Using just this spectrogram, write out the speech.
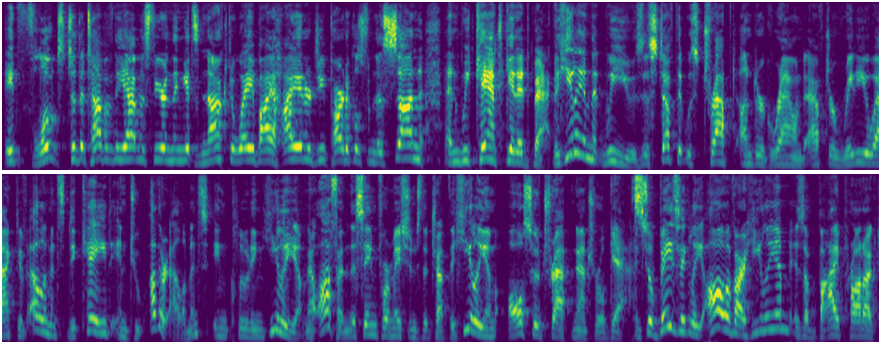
it floats to the top of the atmosphere and then gets knocked away by high energy particles from the sun, and we can't get it back. The helium that we use is stuff that was trapped underground after radioactive elements decayed into other elements, including helium. Now, often, the same formations that trap the helium also trap natural gas. And so basically, all of our helium is a byproduct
